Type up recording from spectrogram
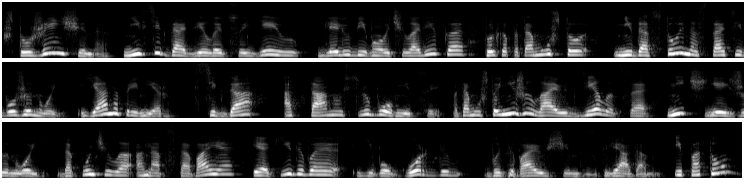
что женщина не всегда делается ею для любимого человека только потому, что недостойна стать его женой. Я, например, всегда останусь любовницей, потому что не желаю делаться ничьей женой», — докончила она, вставая и окидывая его гордым, вызывающим взглядом. И потом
